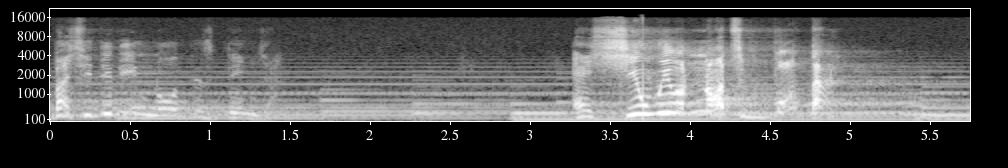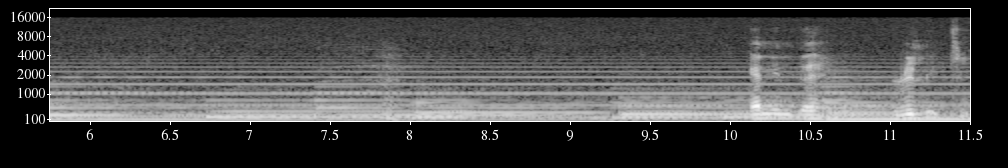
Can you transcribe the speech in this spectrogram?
But she didn't know this danger. And she will not bother. And in the relating,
